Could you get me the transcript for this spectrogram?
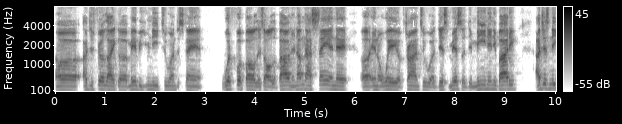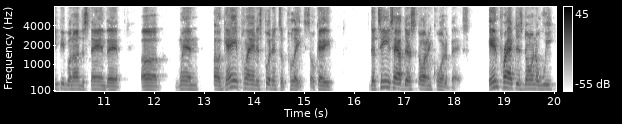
uh, I just feel like uh, maybe you need to understand what football is all about. And I'm not saying that uh, in a way of trying to uh, dismiss or demean anybody. I just need people to understand that uh, when a game plan is put into place, okay, the teams have their starting quarterbacks. In practice during the week,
